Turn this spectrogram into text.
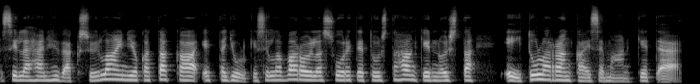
sillä hän hyväksyi lain, joka takaa, että julkisilla varoilla suoritetuista hankinnoista ei tulla rankaisemaan ketään.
